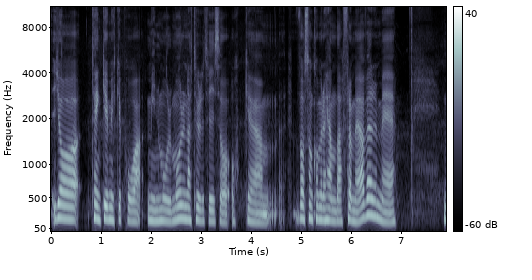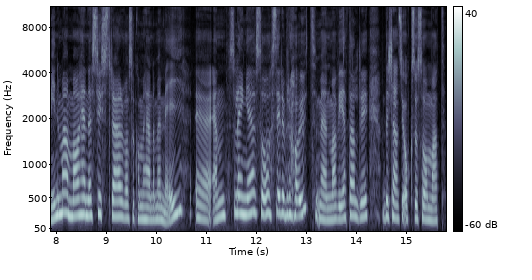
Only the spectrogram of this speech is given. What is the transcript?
Jag tänker mycket på min mormor naturligtvis och, och um, vad som kommer att hända framöver med min mamma och hennes systrar, vad som kommer hända med mig. Eh, än så länge så ser det bra ut, men man vet aldrig. Det känns ju också som att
